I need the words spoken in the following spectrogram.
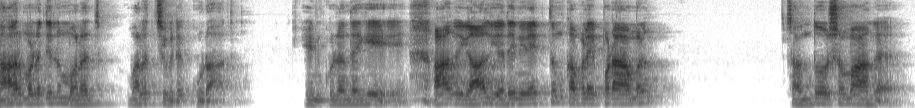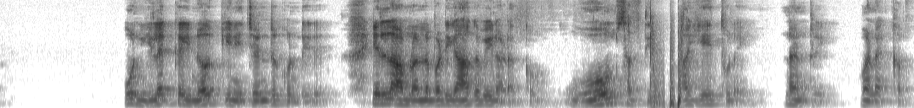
யார் மனதிலும் வளர்ச்சி வளர்ச்சிவிடக்கூடாது. என் குழந்தையே ஆகையால் எதை நினைத்தும் கவலைப்படாமல் சந்தோஷமாக உன் இலக்கை நோக்கி நீ சென்று கொண்டிரு. எல்லாம் நல்லபடியாகவே நடக்கும். ஓம் சக்தி ஆகியே துணை. நன்றி வணக்கம்.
